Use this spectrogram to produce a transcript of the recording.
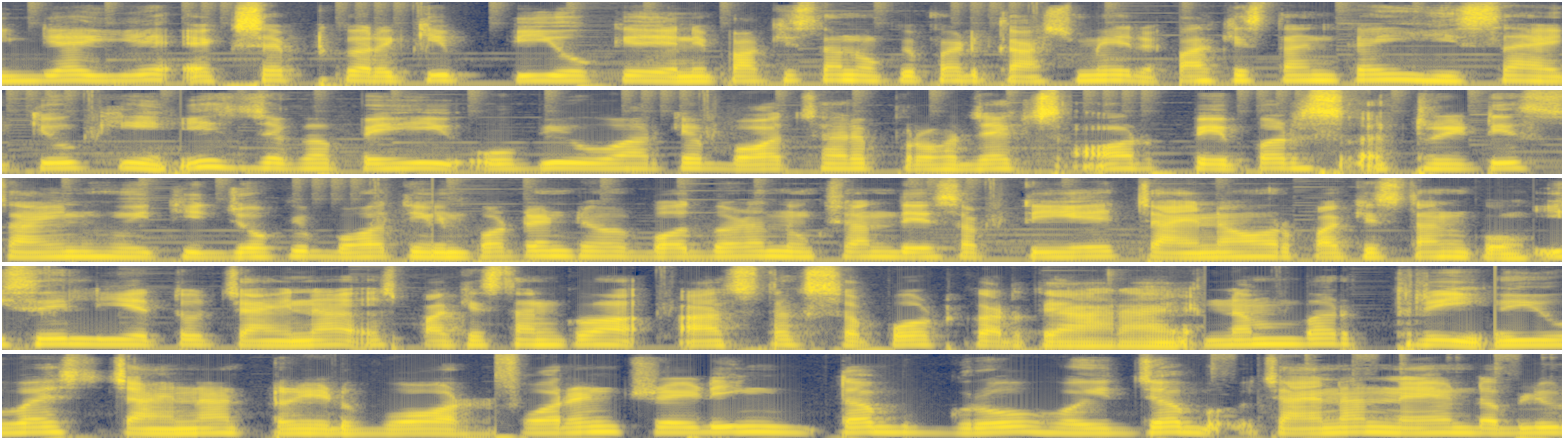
इंडिया ये एक्सेप्ट करे कि पीओके यानी पाकिस्तान ऑक्यूपाइड कश्मीर, पाकिस्तान का ही हिस्सा है, क्योंकि इस जगह पे ही ओबीओआर के बहुत सारे प्रोजेक्ट्स और पेपर्स ट्रीटी साइन हुई थी, जो कि बहुत इंपॉर्टेंट है और बहुत बड़ा नुकसान दे सकती है चाइना और पाकिस्तान को। इसीलिए तो चाइना पाकिस्तान को आज तक सपोर्ट करते आ रहा है। Number three US China trade war foreign trading तब ग्रो हुई जब चाइना ने डब्ल्यू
